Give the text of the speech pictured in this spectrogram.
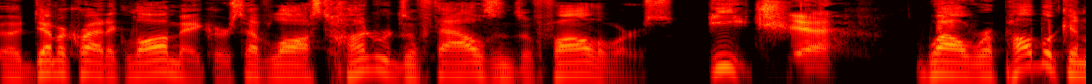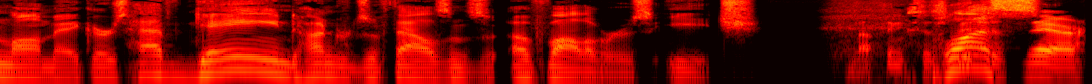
uh, democratic lawmakers have lost hundreds of thousands of followers each Yeah. while republican lawmakers have gained hundreds of thousands of followers each Nothing suspicious Plus- there.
